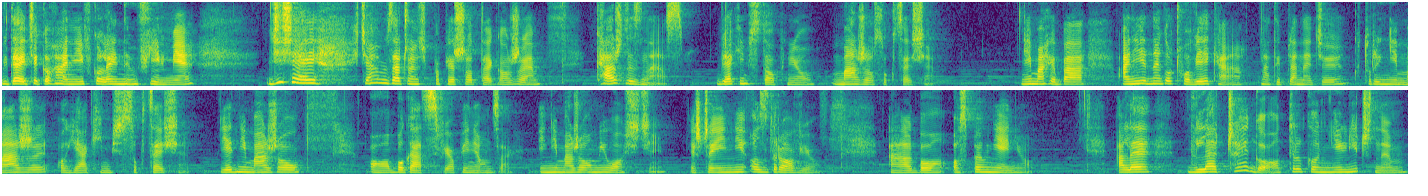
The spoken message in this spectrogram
Witajcie, kochani, w kolejnym filmie. Dzisiaj chciałam zacząć po pierwsze od tego, że każdy z nas w jakimś stopniu marzy o sukcesie. Nie ma chyba ani jednego człowieka na tej planecie, który nie marzy o jakimś sukcesie. Jedni marzą o bogactwie, o pieniądzach, inni marzą o miłości, jeszcze inni o zdrowiu albo o spełnieniu. Ale dlaczego tylko nielicznym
